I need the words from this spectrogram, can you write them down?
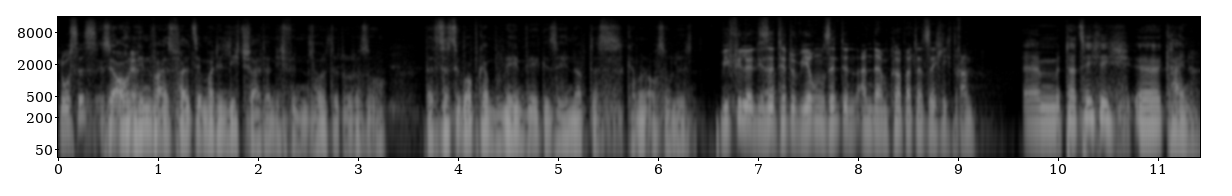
los ist. Das ist ja auch ein Hinweis, falls ihr mal den Lichtschalter nicht finden solltet oder so. Dann ist das überhaupt kein Problem, wie ihr gesehen habt. Das kann man auch so lösen. Wie viele dieser Tätowierungen sind denn an deinem Körper tatsächlich dran? Ähm, tatsächlich äh, keine.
